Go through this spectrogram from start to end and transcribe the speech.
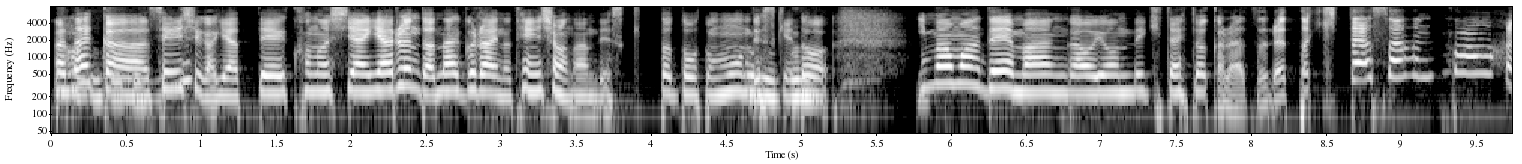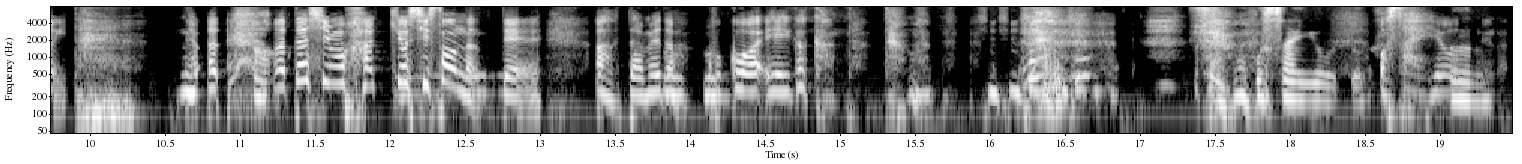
あなんか、選手がやって、この試合やるんだなぐらいのテンションなんですけど、と思うんですけど、今まで漫画を読んできた人からずるっと北さんの、みたいな。でわあ私も発狂しそうになって、あ、ダメだうん、うんここは映画館だ。抑えようと。抑えようってなっ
